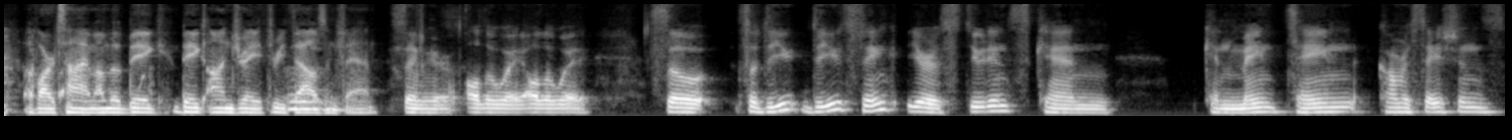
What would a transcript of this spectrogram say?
of our time. I'm a big, big Andre 3000 fan. Same here, all the way, all the way. So, so do you do you think your students can can maintain conversations?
